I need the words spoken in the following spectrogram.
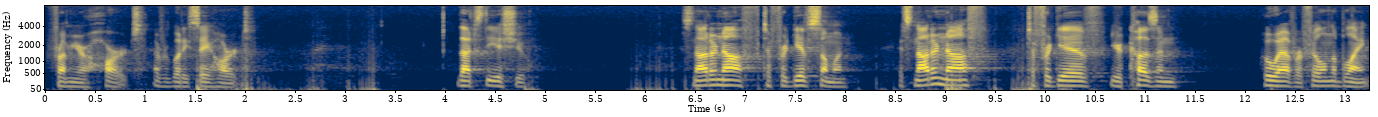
from your heart. Everybody say heart. That's the issue. It's not enough to forgive someone. It's not enough to forgive your cousin whoever, fill in the blank,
